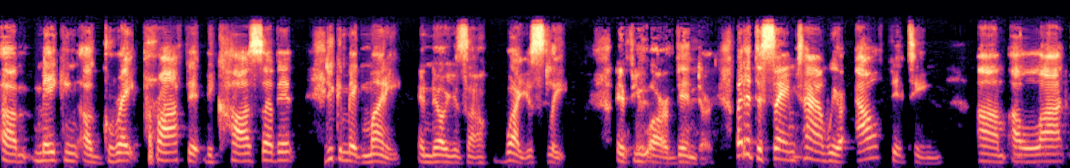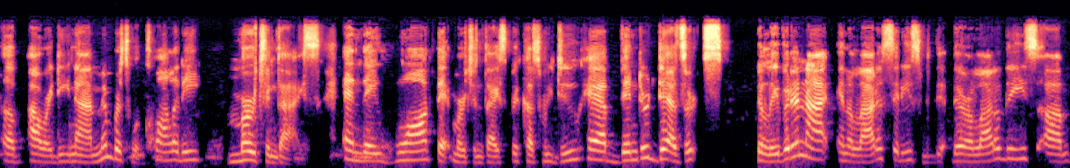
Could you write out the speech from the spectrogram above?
um, making a great profit because of it. You can make money and Nalia Zone while you sleep if you are a vendor. But at the same time, we are outfitting um, a lot of our D9 members with quality merchandise. And they want that merchandise because we do have vendor deserts. Believe it or not, in a lot of cities, there are a lot of these um,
